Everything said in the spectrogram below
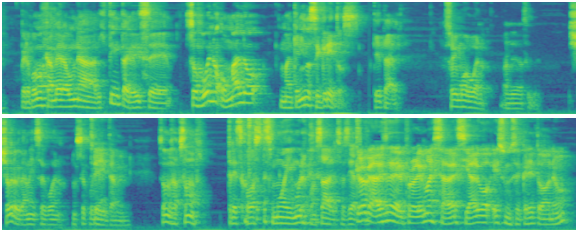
Pero podemos cambiar a una distinta que dice: ¿Sos bueno o malo manteniendo secretos? ¿Qué tal? Soy muy bueno. Yo creo que también soy bueno. No sé, Julián. Sí, también. Somos, somos tres hosts muy, muy responsables. O sea, Creo que a veces el problema es saber si algo es un secreto o no.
